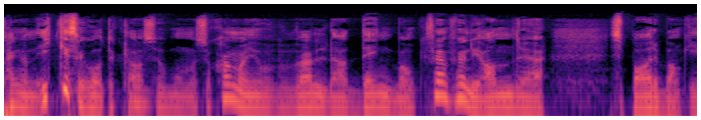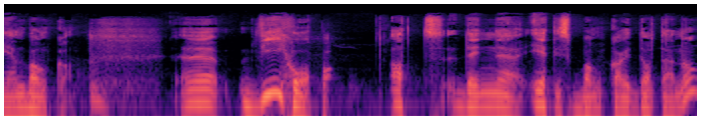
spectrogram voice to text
pengene ikke skal gå til klasebommer, så kan man jo velge den banken fremfor de andre Sparebank1-bankene. Eh, vi håper at denne etiskbankguide.no,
